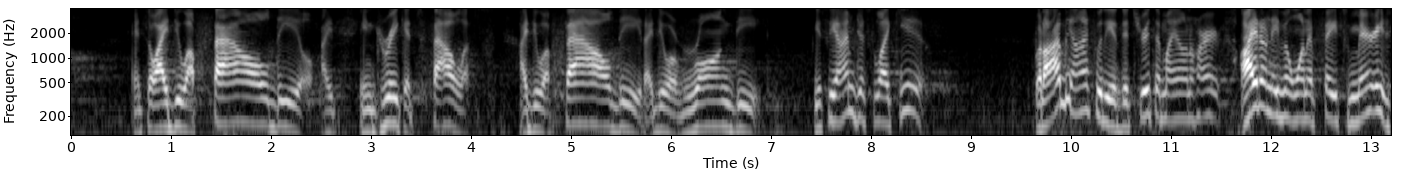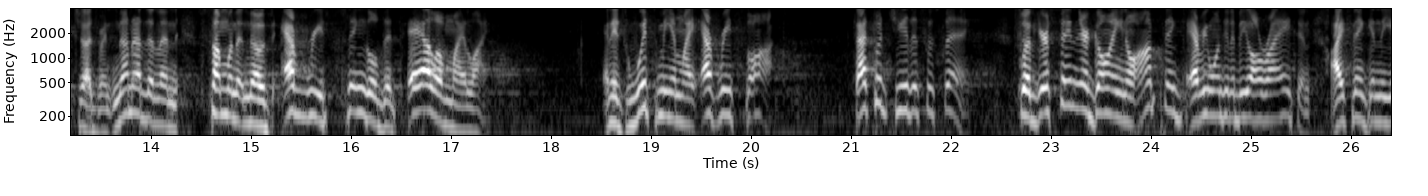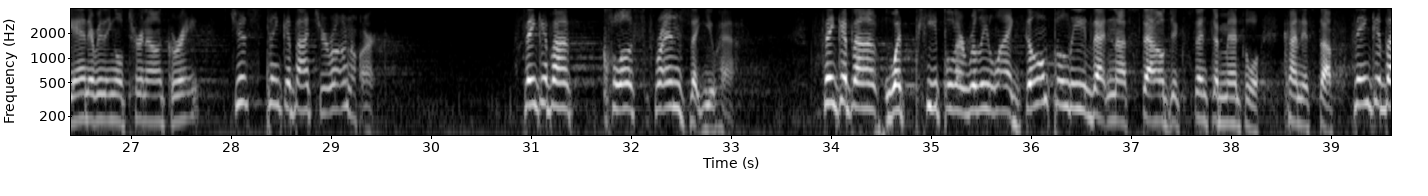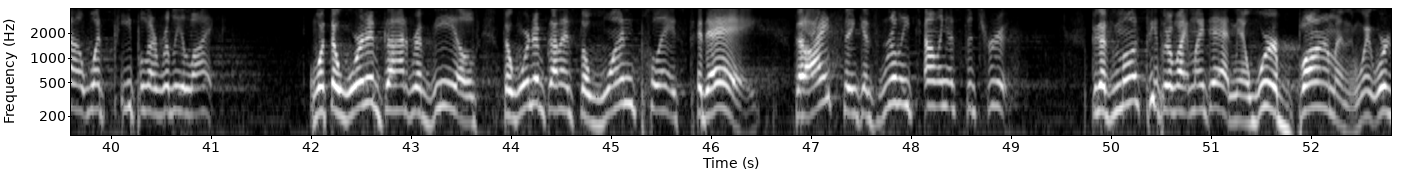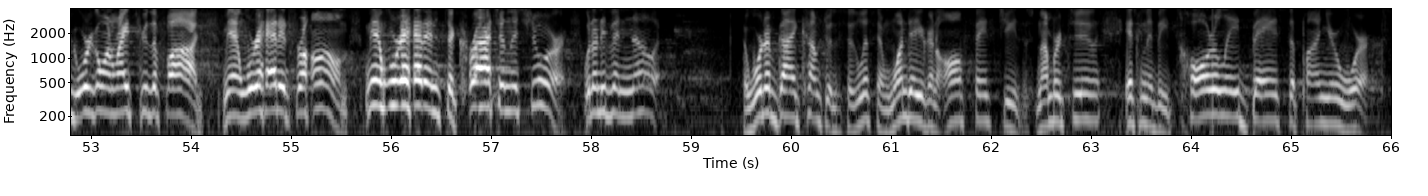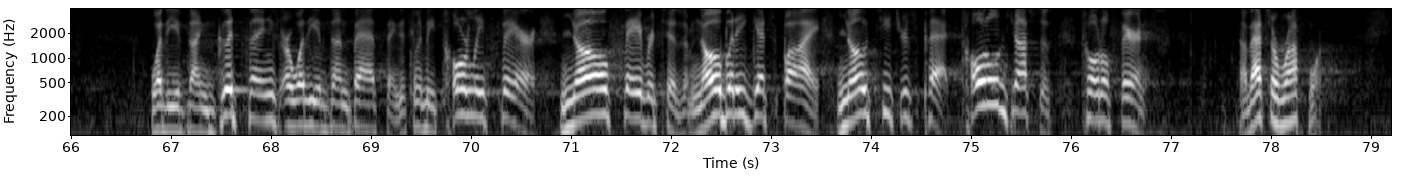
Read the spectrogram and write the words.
And so I do a foul deal. I, in Greek, it's phaulos. I do a foul deed. I do a wrong deed. You see, I'm just like you. But I'll be honest with you, the truth of my own heart, I don't even want to face Mary's judgment, none other than someone that knows every single detail of my life. And it's with me in my every thought. That's what Jesus is saying. So if you're sitting there going, you know, I think everyone's going to be all right, and I think in the end everything will turn out great, just think about your own heart. Think about close friends that you have. Think about what people are really like. Don't believe that nostalgic, sentimental kind of stuff. Think about what people are really like. What the Word of God reveals, the Word of God is the one place today that I think is really telling us the truth. Because most people are like my dad. Man, we're bombing. We're, we're, going right through the fog. Man, we're headed for home. Man, we're heading to crash on the shore. We don't even know it. The Word of God comes to us and says, listen, one day you're going to all face Jesus. Number two, it's going to be totally based upon your works. Whether you've done good things or whether you've done bad things. It's going to be totally fair. No favoritism. Nobody gets by. No teacher's pet. Total justice. Total fairness. Now that's a rough one.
